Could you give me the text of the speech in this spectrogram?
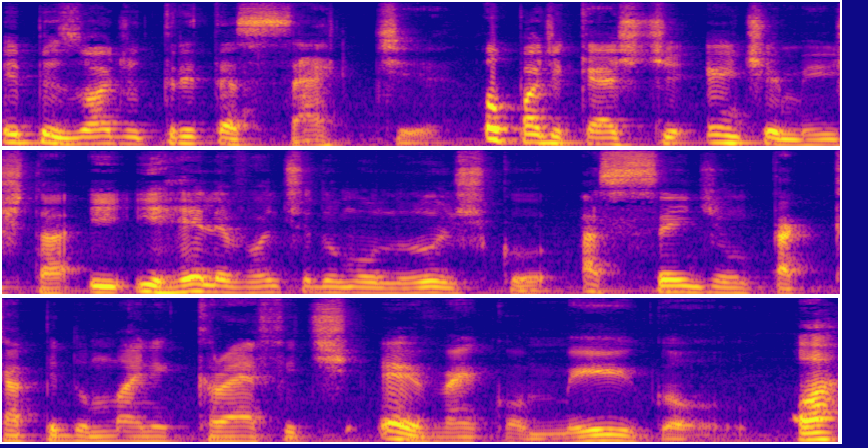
episódio 37. O podcast intimista e irrelevante do Molusco acende um tacape do Minecraft e vem comigo. Ó,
